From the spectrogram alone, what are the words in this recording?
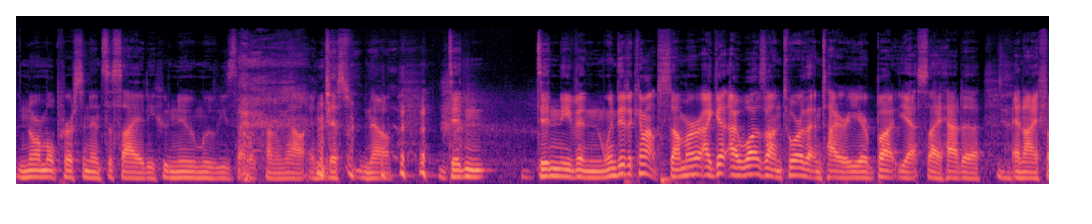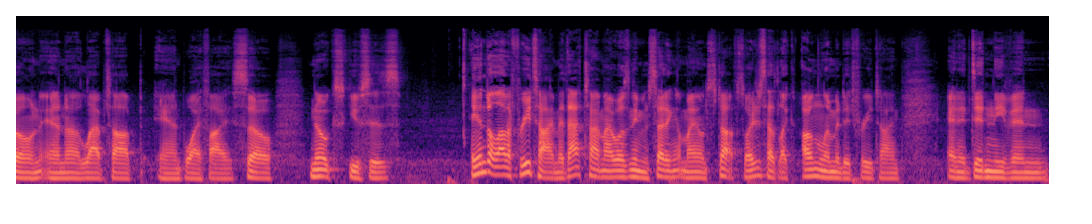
a normal person in society who knew movies that were coming out, and this no, didn't didn't even. When did it come out? Summer. I get. I was on tour that entire year, but yes, I had a an iPhone and a laptop and Wi-Fi, so no excuses and a lot of free time. At that time, I wasn't even setting up my own stuff, so I just had like unlimited free time, and it didn't even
